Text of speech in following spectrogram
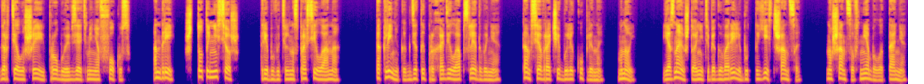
вертела шеей, пробуя взять меня в фокус. «Андрей, что ты несешь?» — требовательно спросила она. «Та клиника, где ты проходила обследование. Там все врачи были куплены. Мной. Я знаю, что они тебе говорили, будто есть шансы. Но шансов не было, Таня.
